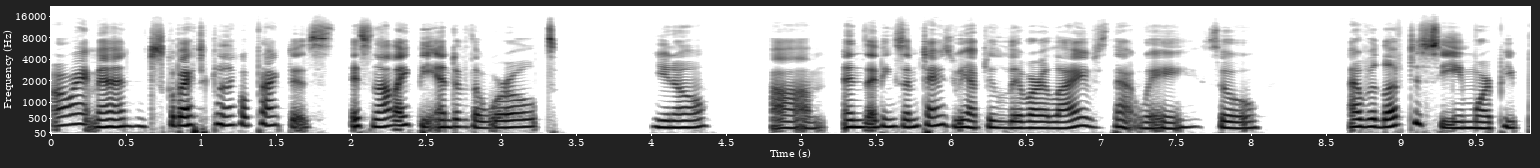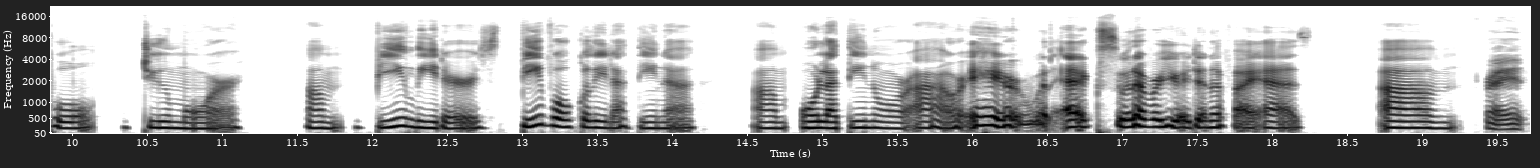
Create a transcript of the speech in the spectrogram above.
all right, man, just go back to clinical practice. It's not like the end of the world, you know? Um, and I think sometimes we have to live our lives that way. So I would love to see more people do more, um, be leaders, be vocally Latina, um, or Latino or A or A or what X, whatever you identify as. Um, Right.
